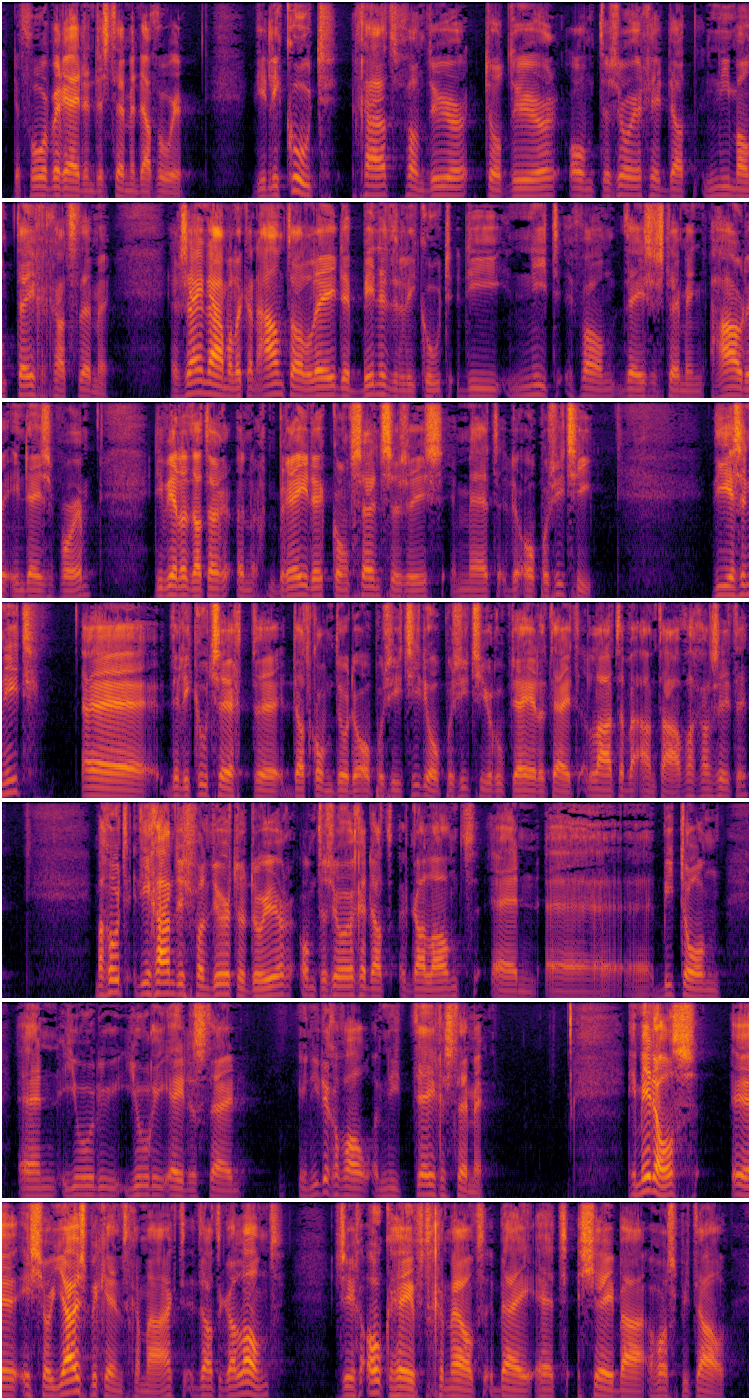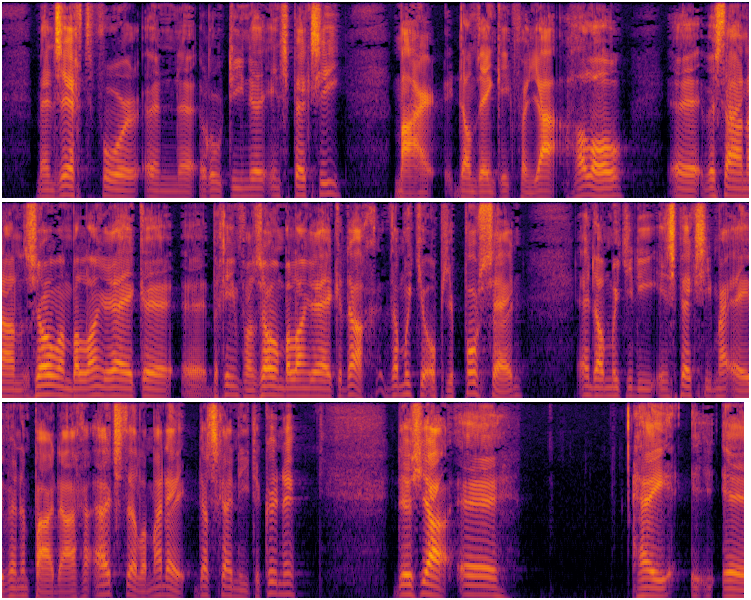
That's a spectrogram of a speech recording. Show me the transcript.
de voorbereidende stemmen daarvoor. Die Likud gaat van deur tot deur om te zorgen dat niemand tegen gaat stemmen. Er zijn namelijk een aantal leden binnen de Likud die niet van deze stemming houden in deze vorm. Die willen dat er een brede consensus is met de oppositie. Die is er niet. Uh, de Likud zegt uh, dat komt door de oppositie. De oppositie roept de hele tijd: laten we aan tafel gaan zitten. Maar goed, die gaan dus van deur tot deur om te zorgen dat Galant en uh, Biton en Juri, Juri Edelstein in ieder geval niet tegenstemmen. Inmiddels is zojuist bekendgemaamaakt dat Galant zich ook heeft gemeld bij het Sheba Hospitaal. Men zegt voor een uh, routine-inspectie. Maar dan denk ik van ja, hallo. Uh, we staan aan zo'n belangrijke, uh, begin van zo'n belangrijke dag. Dan moet je op je post zijn. En dan moet je die inspectie maar even een paar dagen uitstellen. Maar nee, dat schijnt niet te kunnen. Dus ja, hij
